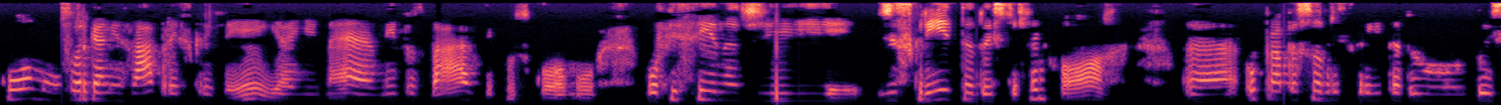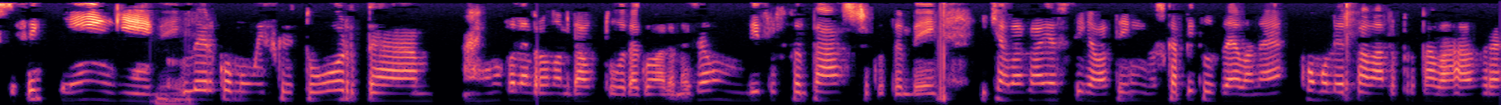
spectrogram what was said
como se organizar para escrever, e aí, né, livros básicos como Oficina de, de Escrita, do Stephen Corr, uh, o próprio Sobre Escrita do, do Stephen King, Ler como um Escritor, da Eu não vou lembrar o nome da autora agora, mas é um livro fantástico também, e que ela vai assim, ela tem os capítulos dela, né? Como ler palavra por palavra,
